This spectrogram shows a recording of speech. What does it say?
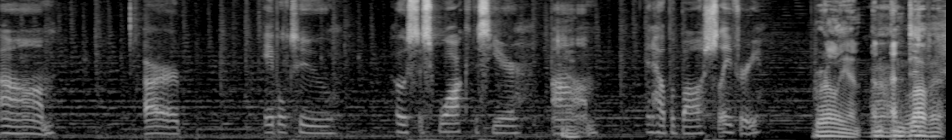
um, are able to host this walk this year um, and help abolish slavery. Brilliant. And, I and love did, it.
